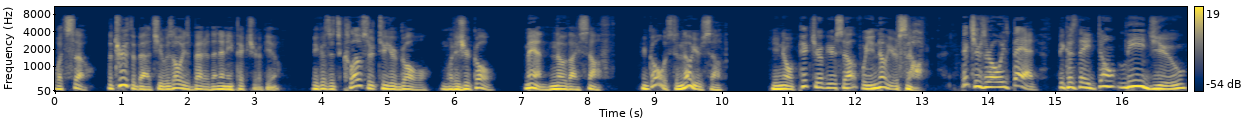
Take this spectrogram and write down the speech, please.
What's so? The truth about you is always better than any picture of you. Because it's closer to your goal. What is your goal? Man, know thyself. Your goal is to know yourself. You know a picture of yourself, well, you know yourself. Pictures are always bad because they don't lead you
